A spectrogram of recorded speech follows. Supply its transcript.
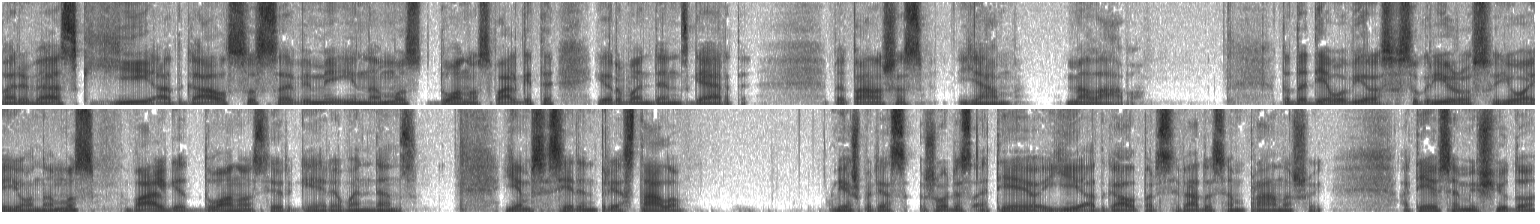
parvesk jį atgal su savimi į namus, duonos valgyti ir vandens gerti. Bet pranašas jam melavo. Tada Dievo vyras sugrįžo su juo į jo namus, valgė duonos ir gėrė vandens. Jiems sėdint prie stalo, Viešpaties žodis atėjo jį atgal parsivedusiam pranašui. Atėjusiam iš judo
